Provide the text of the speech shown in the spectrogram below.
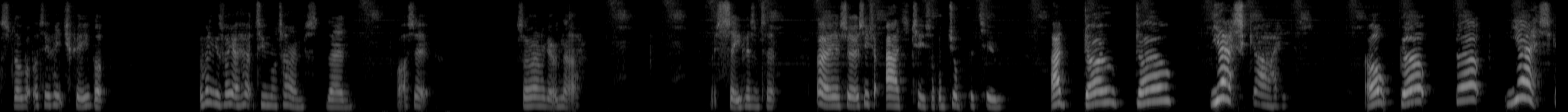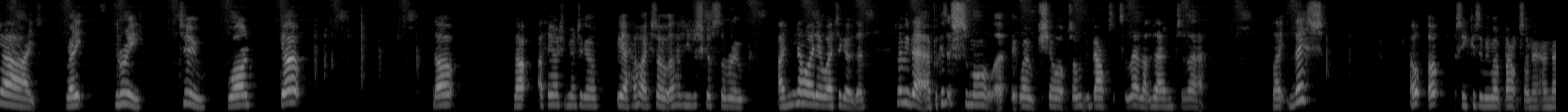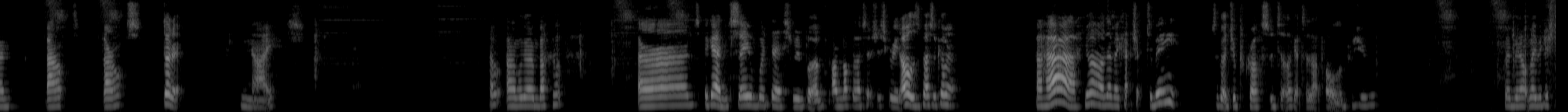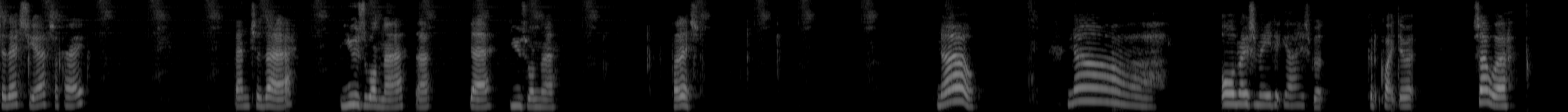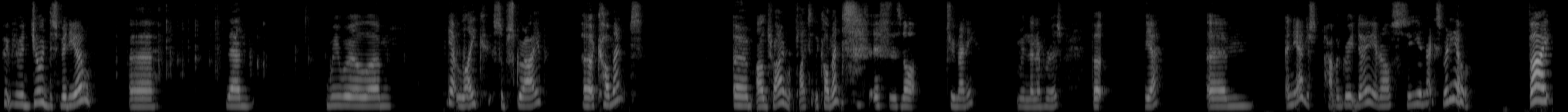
Still got the two HP, but thing is, if I get hurt two more times, then well, that's it. So I'm going there. It's safe, isn't it? Oh, yeah, so it seems to add two, so I can jump for two. And go, go. Yes, guys. Oh, go, go. Yes, guys. Ready? Three, two, one, go. No, no, I think I should meant to go. Yeah, okay, so as you discuss the route, I have no idea where to go then. Maybe there, because it's smaller, it won't show up, so I won't be bouncing to there, like then to there. Like this. Oh, oh, see, because we won't bounce on it, and then bounce, bounce. Done it. Nice. Oh, and we're going back up. And again, same with this, but I'm, I'm not going to touch the screen. Oh, there's a person coming. Haha, you'll never catch up to me. So I've got to jump across until I get to that pole, I'm presuming. Maybe not, maybe just to this, yes, okay. Then to there. Use one there, there, there, use one there. Like this. No! No! Almost made it, guys, but couldn't quite do it. So, uh, hope you enjoyed this video. Uh, then we will, um, yeah, like, subscribe, uh, comment. Um, I'll try and reply to the comments if there's not too many. I mean, there never is. But, yeah. Um, and yeah, just have a great day, and I'll see you next video. Bye!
